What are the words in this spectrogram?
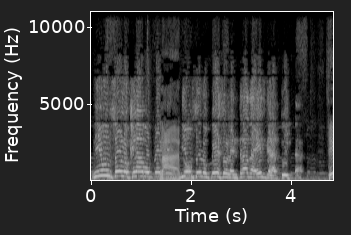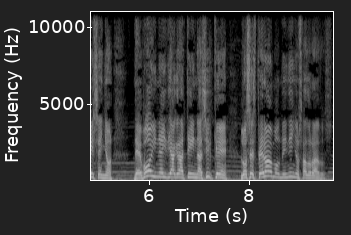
Ni un solo clavo, Claro. ni un solo peso. La entrada es gratuita. Sí, señor. De boina y de agratina. Así que los esperamos, mis niños adorados.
